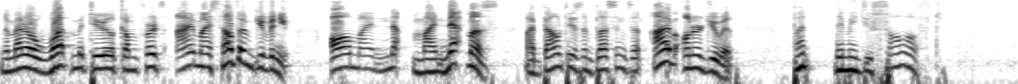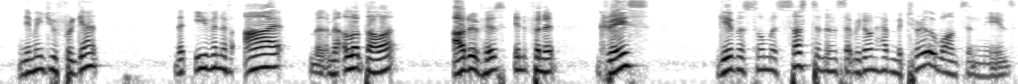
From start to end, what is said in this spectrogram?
No matter what material comforts I myself have given you. All my, ne- my netmas, my bounties and blessings that I've honored you with. They made you soft. They made you forget that even if I, Allah Ta'ala, out of His infinite grace, gave us so much sustenance that we don't have material wants and needs,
